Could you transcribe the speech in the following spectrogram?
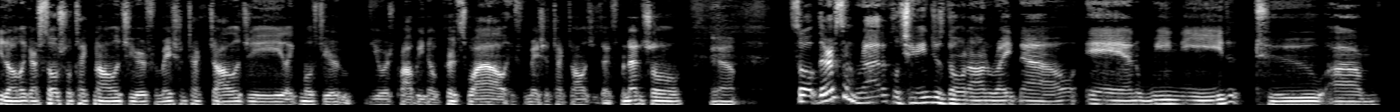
you know, like our social technology or information technology. Like most of your viewers probably know Kurzweil, information technology is exponential. Yeah. So there are some radical changes going on right now, and we need to um,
